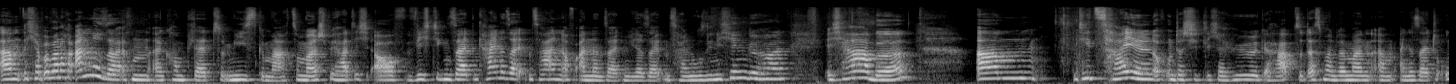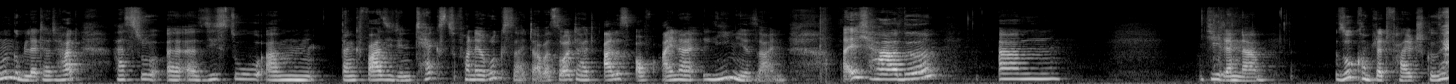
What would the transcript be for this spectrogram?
Ähm, ich habe aber noch andere Sachen äh, komplett mies gemacht. Zum Beispiel hatte ich auf wichtigen Seiten keine Seitenzahlen, auf anderen Seiten wieder Seitenzahlen, wo sie nicht hingehören. Ich habe ähm, die Zeilen auf unterschiedlicher Höhe gehabt, sodass man, wenn man ähm, eine Seite umgeblättert hat, hast du, äh, äh siehst du ähm, dann quasi den Text von der Rückseite. Aber es sollte halt alles auf einer Linie sein. Ich habe ähm, die Ränder so komplett falsch gesetzt,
